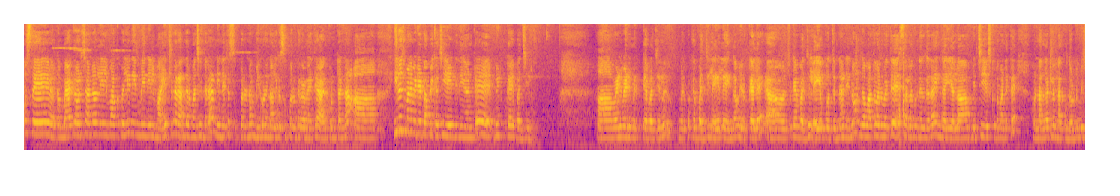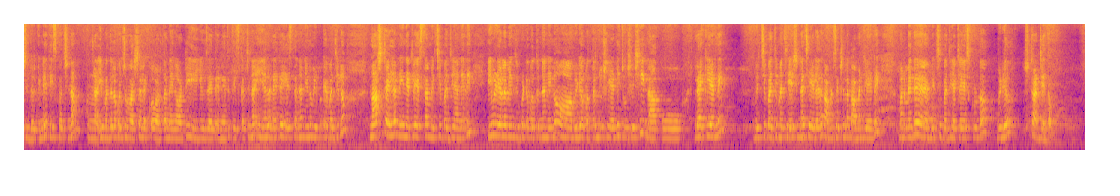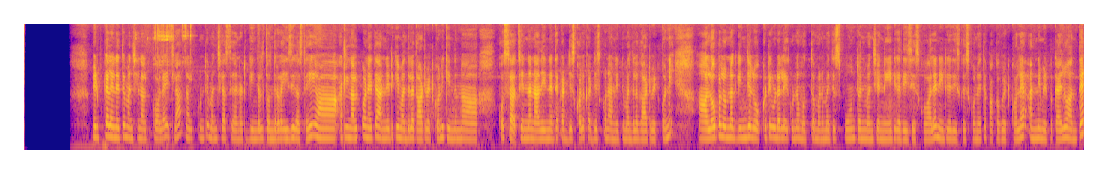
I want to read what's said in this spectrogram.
నమస్తే welcome back our channel. నీళ్ళు మాకు పెళ్ళి నేను మీ నీళ్ళు మా ఎట్లున్నారు అందరు మంచిగా నేనైతే సూపర్ ఉన్నా. మీరు కూడా నాలుగు సూపర్ ఉంటారు అని అయితే అనుకుంటున్నా. ఈరోజు మన వీడియో టాపిక్ వచ్చి ఏంటిది అంటే మిరపకాయ బజ్జీలు. వేడి వేడి మిరపకాయ బజ్జీలు. మిరపకాయ బజ్జీలు వేయలే ఇంకా మిరపకాయలే. మిరపకాయ బజ్జీలు వేయబోతున్నా నేను. ఇంకా వాతావరణం అయితే చల్లగా ఉన్నది కదా ఇంకా ఇలా మిర్చి చేసుకుందామని అయితే మొన్న అంగట్లో నాకు దొడ్డు మిర్చి దొరికినాయి తీసుకొచ్చిన. ఈ మధ్యలో కొంచెం వర్షాలు ఎక్కువ పడుతున్నాయి కాబట్టి యూజ్ అయితే నేనైతే తీసుకొచ్చిన. ఇయ్యాలనైతే వేస్తాను. నేను మిరపకాయ బజ్జీలు. నా స్టైల్లో నేను ఎట్లా వేస్తాను మిర్చి బజ్జీ అనేది ఈ వీడియోలో మీకు చూపెట్టబోతున్నా. నేను ఆ వీడియో మొత్తం చూసేయండి చూసేసి నాకు లైక్ ఇవ్వండి మిర్చి బజ్జీ మంచిగా చేసినా చేయలేదా? కామెంట్ సెక్షన్లో కామెంట్ చేయండి. మనమైతే మిర్చి బజ్జీ ఎట్లా చేసుకుంటో వీడియో స్టార్ట్ చేద్దాం. మిరపకాయలను అయితే మంచిగా నలుపుకోవాలి. ఇట్లా నలుపుకుంటే మంచిగా వస్తాయి అన్నట్టు గింజలు తొందరగా ఈజీగా వస్తాయి. అట్లా నలుపుకొని అయితే అన్నిటికీ మధ్యలో ఘాటు పెట్టుకొని కిందన్న కొస్స చిన్న నాది అయితే కట్ చేసుకోవాలి. కట్ చేసుకొని అన్నిటి మధ్యలో ఘాటు పెట్టుకొని లోపల ఉన్న గింజలు ఒక్కటి కూడా లేకుండా మొత్తం మనమైతే స్పూన్తో మంచిగా నీట్గా తీసేసుకోవాలి. నీట్గా తీసుకేసుకొని అయితే పక్కకు పెట్టుకోవాలి. అన్ని మిరపకాయలు అంతే.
